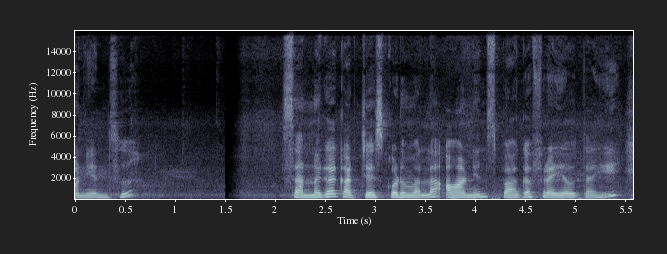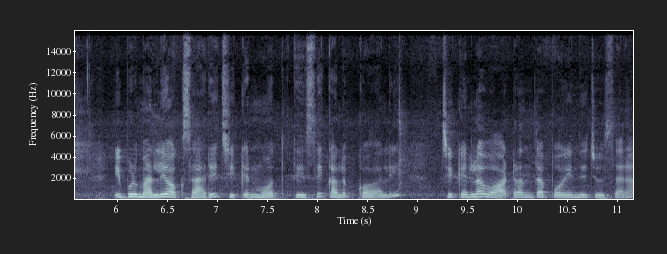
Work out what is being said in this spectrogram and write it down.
ఆనియన్స్. సన్నగా కట్ చేసుకోవడం వల్ల ఆనియన్స్ బాగా ఫ్రై అవుతాయి. ఇప్పుడు మళ్ళీ ఒకసారి చికెన్ మూత తీసి కలుపుకోవాలి. చికెన్లో వాటర్ అంతా పోయింది చూసారా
